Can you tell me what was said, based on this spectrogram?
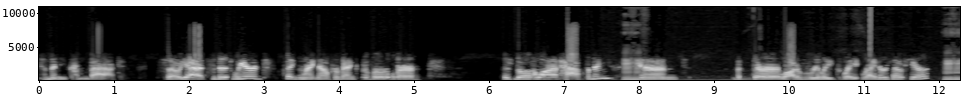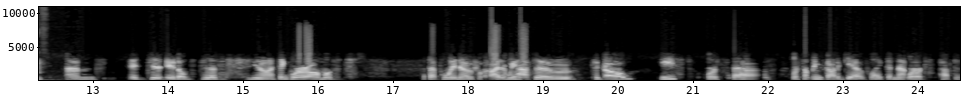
and then you come back. So yeah, it's this weird thing right now for Vancouver where there's not a lot happening hmm and but there are a lot of really great writers out here. Hmm and it it'll just you know I think we're almost at that point of either we have to to go east or south or something's got to give. Like the networks have to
